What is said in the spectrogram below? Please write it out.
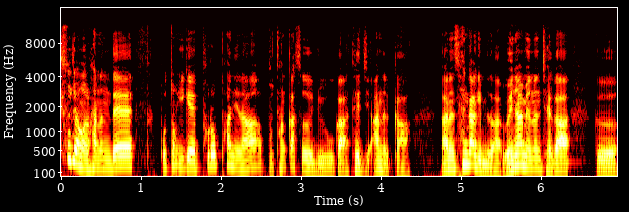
추정을 하는데 보통 이게 프로판이나 부탄가스류가 되지 않을까 라는 생각입니다. 왜냐면은 제가 그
